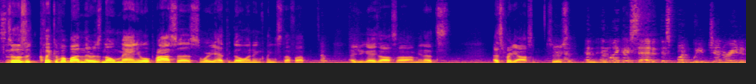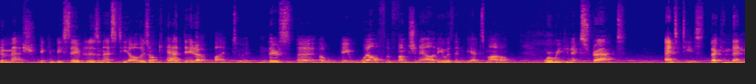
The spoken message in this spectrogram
So, it was a click of a button. There was no manual process where you had to go in and clean stuff up, Nope. as you guys all saw. I mean, that's that's pretty awesome. Seriously. Yeah. And, and like I said, at this point, we've generated a mesh. It can be saved as an STL. There's no CAD data applied to it. And there's a, a, a wealth of functionality within VX Model where we can extract entities that can then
